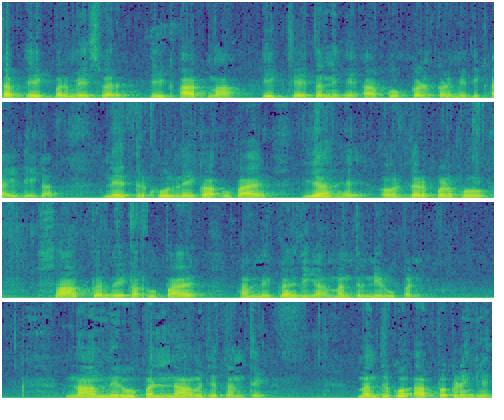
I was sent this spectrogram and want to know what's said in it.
तब एक परमेश्वर, एक आत्मा एक चैतन्य ही आपको कण कण में दिखाई देगा। नेत्र खोलने का उपाय यह है और दर्पण को साफ़ करने का उपाय हमने कह दिया, मंत्र निरूपण। नाम निरूपण, नाम जतनते मंत्र को आप पकड़ेंगे,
